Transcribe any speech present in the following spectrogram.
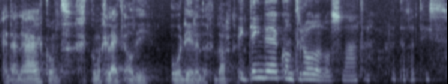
En daarna komt, komen gelijk al die oordelende gedachten. Ik denk de controle loslaten, dat het is.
